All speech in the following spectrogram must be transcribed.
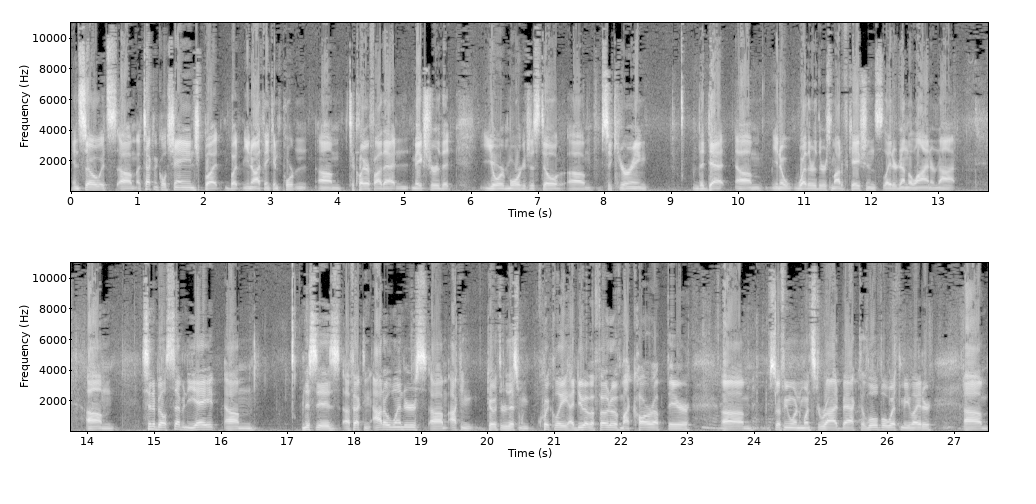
And so it's um, a technical change, but but you know I think important um, to clarify that and make sure that your mortgage is still um, securing the debt. Um, you know whether there's modifications later down the line or not. Um, Senate Bill 78 um, this is affecting auto lenders. Um, I can go through this one quickly. I do have a photo of my car up there. Um, so if anyone wants to ride back to Louisville with me later. Um,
